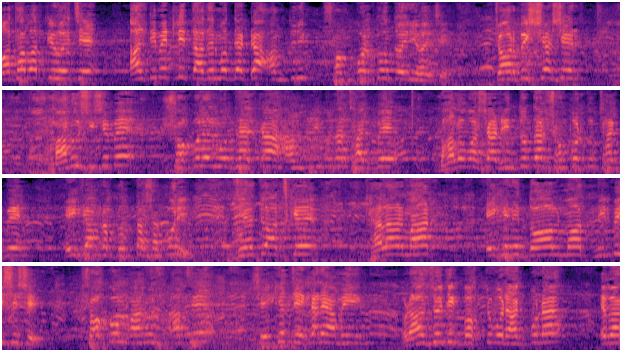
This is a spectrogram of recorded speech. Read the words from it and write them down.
কথাবার্তা হয়েছে। আলটিমেটলি তাদের মধ্যে একটা আন্তরিক সম্পর্ক তৈরি হয়েছে। চর বিশ্বাসের মানুষ হিসেবে সকলের মধ্যে একটা আন্তরিকতা থাকবে, ভালোবাসা, হৃদ্যতার সম্পর্ক থাকবে, এইটা আমরা প্রত্যাশা করি। যেহেতু আজকে খেলার মাঠ, এখানে দল, মত নির্বিশেষে সকল মানুষ আছে সেই ক্ষেত্রে এখানে আমি রাজনৈতিক বক্তব্য রাখব না। এবং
